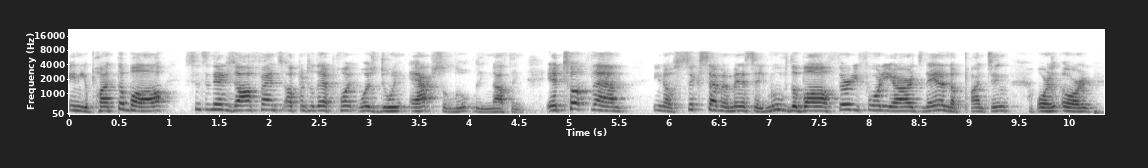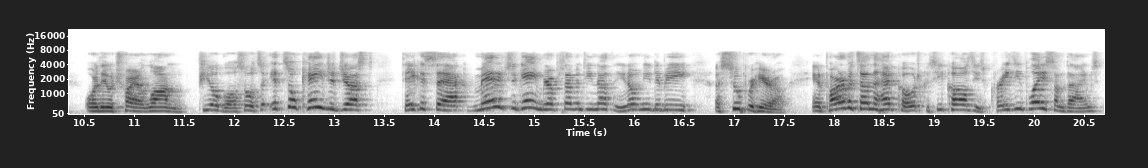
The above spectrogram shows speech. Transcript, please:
and you punt the ball. Cincinnati's offense up until that point was doing absolutely nothing. It took them you know, six, seven minutes, they move the ball 30, 40 yards, and they end up punting, or or or they would try a long field goal. So it's it's okay to just take a sack, manage the game. You're up 17 nothing. You don't need to be a superhero. And part of it's on the head coach because he calls these crazy plays sometimes,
